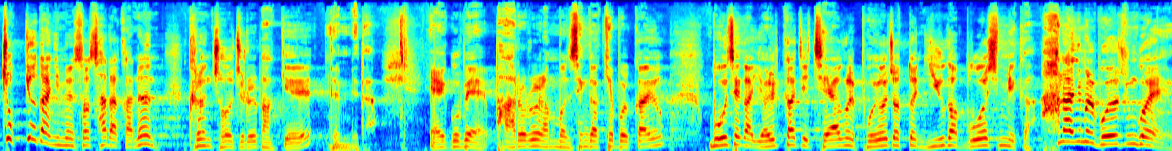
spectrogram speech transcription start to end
쫓겨다니면서 살아가는 그런 저주를 받게 됩니다. 애굽의 바로를 한번 생각해 볼까요? 모세가 열 가지 재앙을 보여줬던 이유가 무엇입니까? 하나님을 보여준 거예요.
